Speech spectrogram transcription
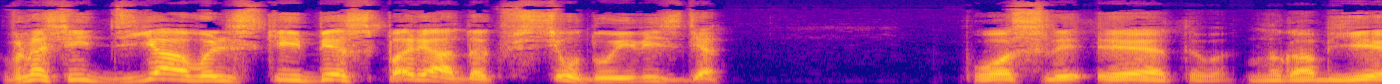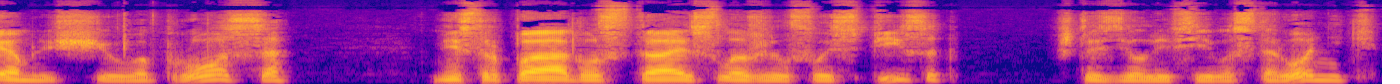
вносить дьявольский беспорядок всюду и везде. После этого многообъемлющего вопроса мистер Паглстай сложил свой список, что сделали все его сторонники,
